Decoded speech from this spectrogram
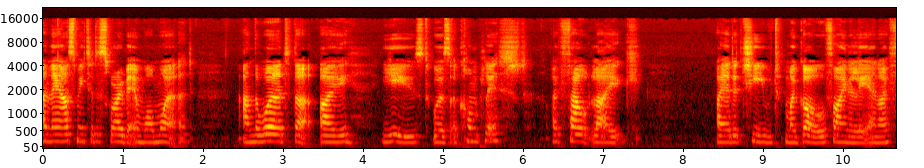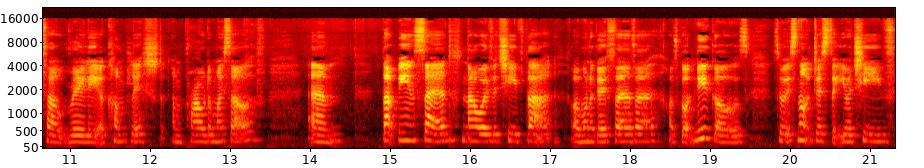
and they asked me to describe it in one word. And the word that I used was accomplished. I felt like I had achieved my goal finally and I felt really accomplished and proud of myself. Um, that being said, now I've achieved that, I want to go further. I've got new goals. So it's not just that you achieve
